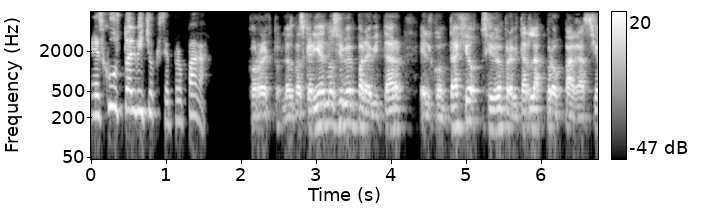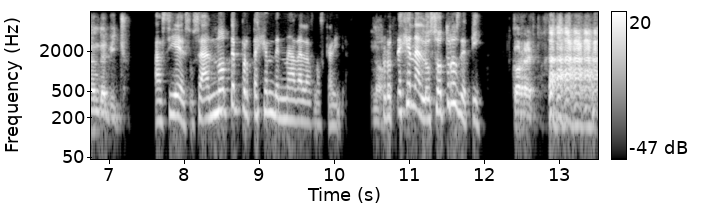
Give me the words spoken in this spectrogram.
es justo el bicho que se propaga. Correcto. Las mascarillas no sirven para evitar el contagio, sirven para evitar la propagación del bicho. Así es, o sea, no te protegen de nada las mascarillas, No, protegen a los otros de ti. correcto.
